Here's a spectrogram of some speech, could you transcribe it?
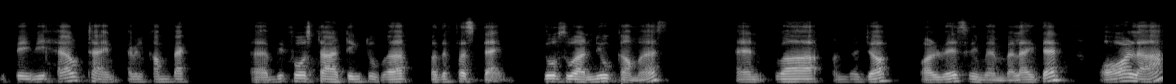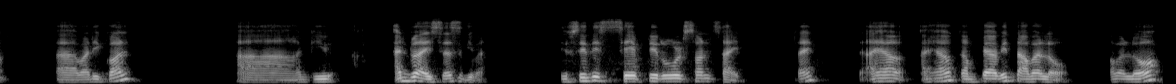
If we have time, I will come back uh, before starting to work for the first time. Those who are newcomers and who are on the job, always remember like that. All are uh, what do you call uh, give advices given. You see these safety rules on site, right? I have I have compared with our law. Our law,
